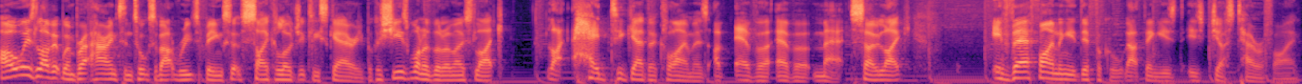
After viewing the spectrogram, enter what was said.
I always love it when Brette Harrington talks about routes being sort of psychologically scary because she is one of the most like like head together climbers I've ever ever met. So like if they're finding it difficult, that thing is is just terrifying.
